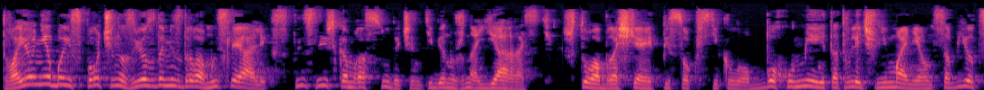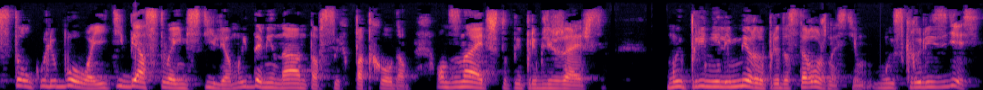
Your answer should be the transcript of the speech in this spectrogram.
Твое небо испорчено звездами здравомыслия, Алекс. Ты слишком рассудочен, тебе нужна ярость. Что обращает песок в стекло? Бог умеет отвлечь внимание, он собьет с толку любого, и тебя с твоим стилем, и доминантов с их подходом. Он знает, что ты приближаешься. Мы приняли меры предосторожности, мы скрылись здесь.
